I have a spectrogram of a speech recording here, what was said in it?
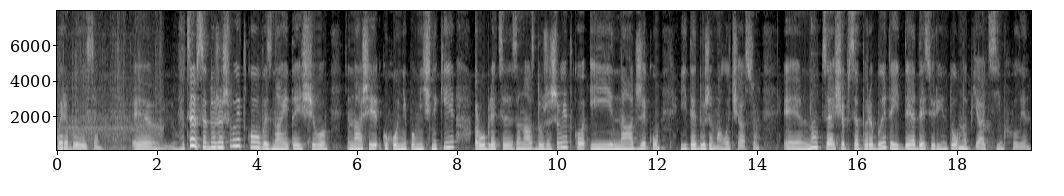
перебилося. Е, Це все дуже швидко. Ви знаєте, що наші кухонні помічники роблять за нас дуже швидко, і на джику йде дуже мало часу. Е, Ну, Це, щоб все перебити, йде десь орієнтовно 5-7 хвилин.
